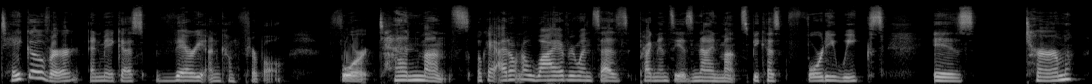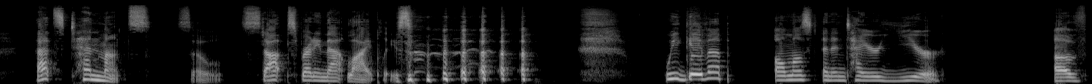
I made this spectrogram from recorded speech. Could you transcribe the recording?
take over and make us very uncomfortable for 10 months. Okay, I don't know why everyone says pregnancy is nine months because 40 weeks is term. That's 10 months. So stop spreading that lie, please. we gave up almost an entire year of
